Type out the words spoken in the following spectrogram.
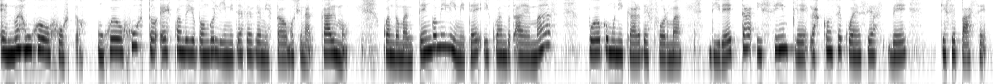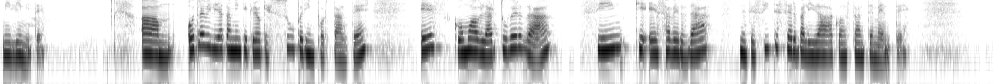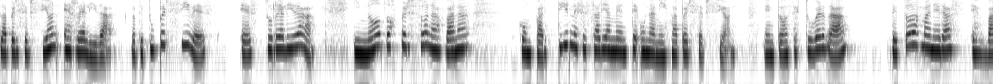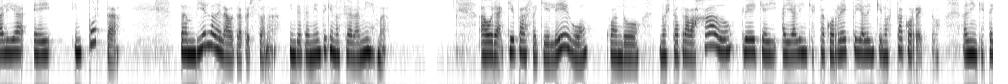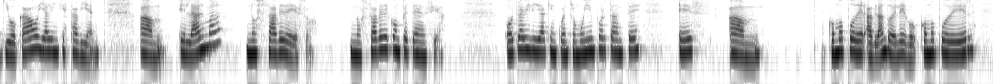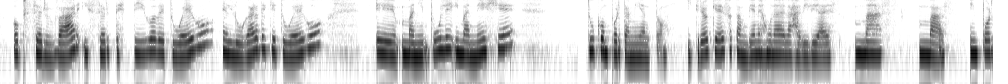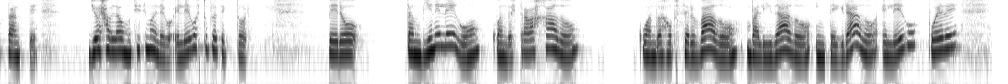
Eh, no es un juego justo. Un juego justo es cuando yo pongo límites desde mi estado emocional calmo, cuando mantengo mi límite y cuando además puedo comunicar de forma directa y simple las consecuencias de que se pase mi límite. otra habilidad también que creo que es súper importante es cómo hablar tu verdad sin que esa verdad necesite ser validada constantemente. La percepción es realidad. Lo que tú percibes es tu realidad. Y no dos personas van a compartir necesariamente una misma percepción. Entonces tu verdad de todas maneras es válida e importa. También la de la otra persona, independiente que no sea la misma. Ahora, ¿qué pasa? Que el ego, cuando no está trabajado, cree que hay, alguien que está correcto y alguien que no está correcto, alguien que está equivocado y alguien que está bien. el alma no sabe de eso, no sabe de competencia. Otra habilidad que encuentro muy importante es cómo poder, hablando del ego, cómo poder observar y ser testigo de tu ego en lugar de que tu ego eh, manipule y maneje tu comportamiento. Y creo que esa también es una de las habilidades más, más importantes. Yo he hablado muchísimo del ego. El ego es tu protector. Pero también el ego, cuando es trabajado, cuando es observado, validado, integrado, el ego puede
